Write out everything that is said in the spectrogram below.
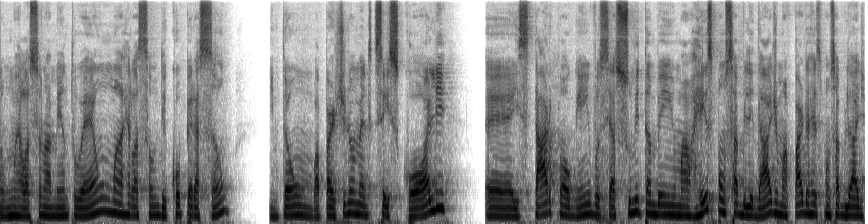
um relacionamento é uma relação de cooperação. Então, a partir do momento que você escolhe é, estar com alguém, você assume também uma responsabilidade, uma parte da responsabilidade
